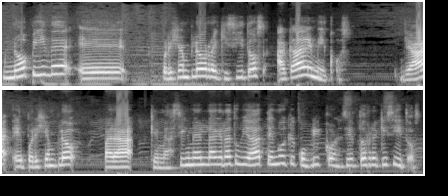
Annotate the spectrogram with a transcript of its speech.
no pide, eh, por ejemplo, requisitos académicos. ¿ya? Eh, por ejemplo, para que me asignen la gratuidad tengo que cumplir con ciertos requisitos.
